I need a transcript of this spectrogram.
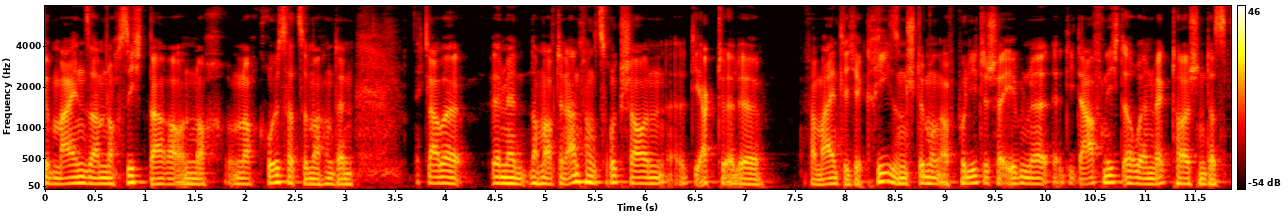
gemeinsam noch sichtbarer und noch, noch größer zu machen. Denn ich glaube, wenn wir nochmal auf den Anfang zurückschauen, äh, die aktuelle vermeintliche Krisenstimmung auf politischer Ebene, die darf nicht darüber hinwegtäuschen, dass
